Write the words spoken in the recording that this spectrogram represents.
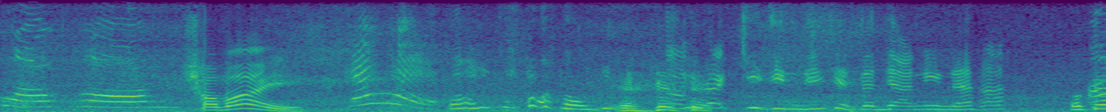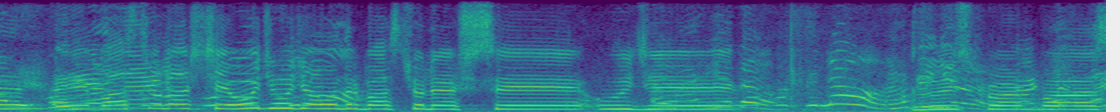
popcorn সবাই? হ্যাঁ আমরা কি জিনিস সেটা জানি না। ওকে এই যে বাস চলে আসছে ওই যে ওই যে আমাদের বাস চলে আসছে ওই যে লুইস বাস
